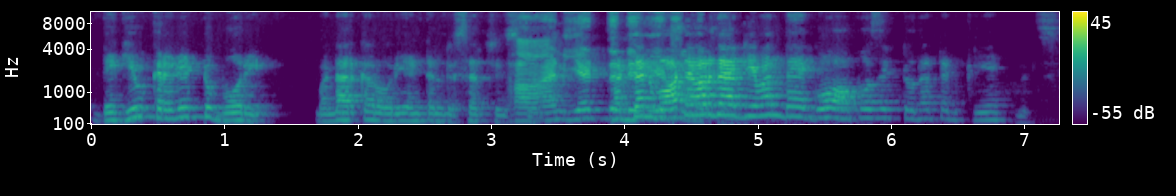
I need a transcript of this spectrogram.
they give credit to Bohri, Bhandarkar Oriental Research Institute. हाँ, and yet the but then whatever they are given, they go opposite to that and create myths.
